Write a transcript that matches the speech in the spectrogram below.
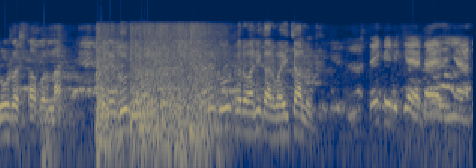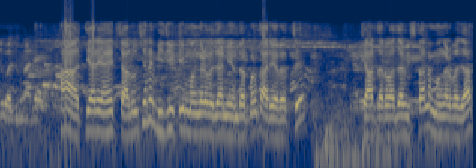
રોડ રસ્તા પરના, તેને દૂર કરવાની દૂર કરવાની કાર્યવાહી ચાલુ છે. કઈ કઈ જગ્યાએ હટાયા અહીંયા આજુબાજુમાં હા અત્યારે અહીં ચાલુ છે ને બીજી ટીમ મંગળ બજારની અંદર પણ કાર્યરત છે. ચાર દરવાજા વિસ્તાર ને મંગળ બજાર.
